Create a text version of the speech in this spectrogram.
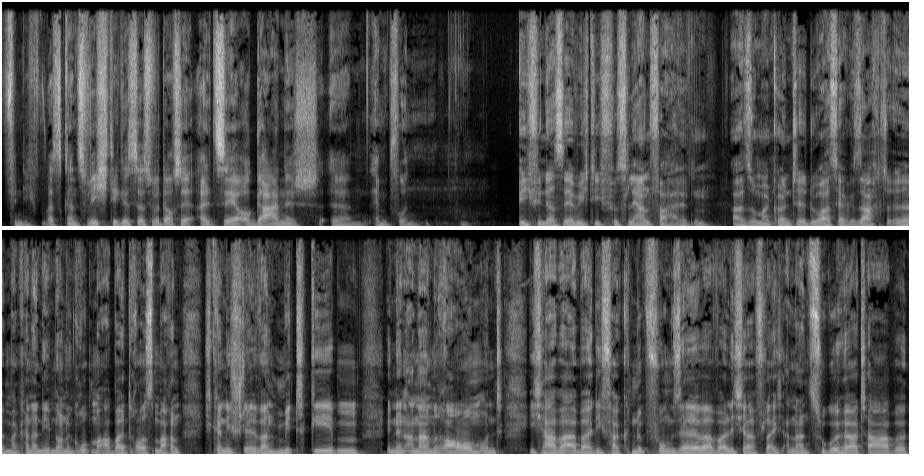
finde ich, was ganz Wichtiges. Das wird auch sehr, als sehr organisch äh, empfunden. Ich finde das sehr wichtig fürs Lernverhalten. Also man könnte, du hast ja gesagt, äh, man kann daneben noch eine Gruppenarbeit draus machen. Ich kann die Stellwand mitgeben in einen anderen Raum und ich habe aber die Verknüpfung selber, weil ich ja vielleicht anderen zugehört habe,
